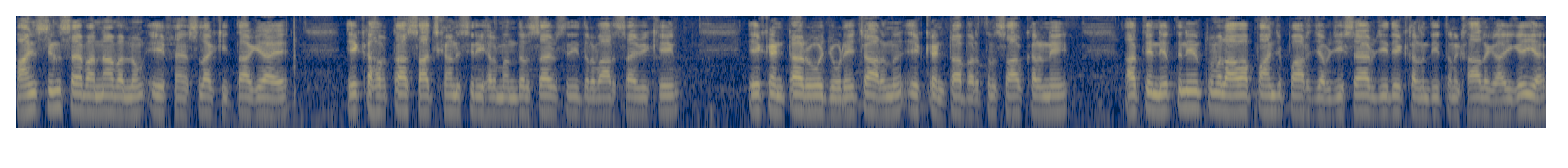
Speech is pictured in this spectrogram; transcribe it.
ਪੰਜ ਸਿੰਘ ਸਾਹਿਬਾਨਾਂ ਵੱਲੋਂ ਇਹ ਫੈਸਲਾ ਕੀਤਾ ਗਿਆ ਹੈ। ਇੱਕ ਹਫ਼ਤਾ ਸੱਚਖੰਡ ਸ੍ਰੀ ਹਰਮੰਦਰ ਸਾਹਿਬ, ਸ੍ਰੀ ਦਰਬਾਰ ਸਾਹਿਬ ਵਿਖੇ ਇੱਕ ਘੰਟਾ ਰੋਜ਼ ਜੋੜੇ ਝਾੜਨ, ਇੱਕ ਘੰਟਾ ਬਰਤਨ ਸਾਫ਼ ਕਰਨੇ ਅਤੇ ਨਿਤਨੇਮ ਤੋਂ ਇਲਾਵਾ ਪੰਜ ਪਾਠ ਜਪਜੀ ਸਾਹਿਬ ਜੀ ਦੇ ਕਰਨ ਦੀ ਤਨਖਾਹ ਲਗਾਈ ਗਈ ਹੈ।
